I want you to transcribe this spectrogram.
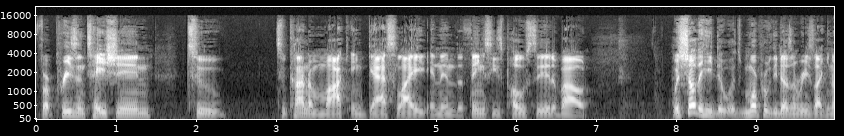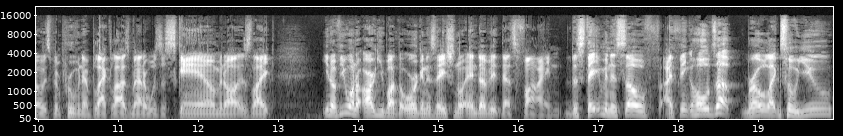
for presentation to to kind of mock and gaslight and then the things he's posted about which show that he did more proof he doesn't read. Like you know, it's been proven that Black Lives Matter was a scam and all. It's like, you know, if you want to argue about the organizational end of it, that's fine. The statement itself, I think, holds up, bro. Like so, you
